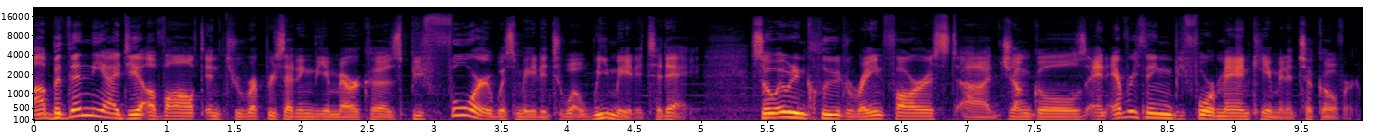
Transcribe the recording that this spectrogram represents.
Uh, but then the idea evolved into representing the Americas before it was made into what we made it today. So it would include rainforest, uh, jungles, and everything before man came in and took over.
